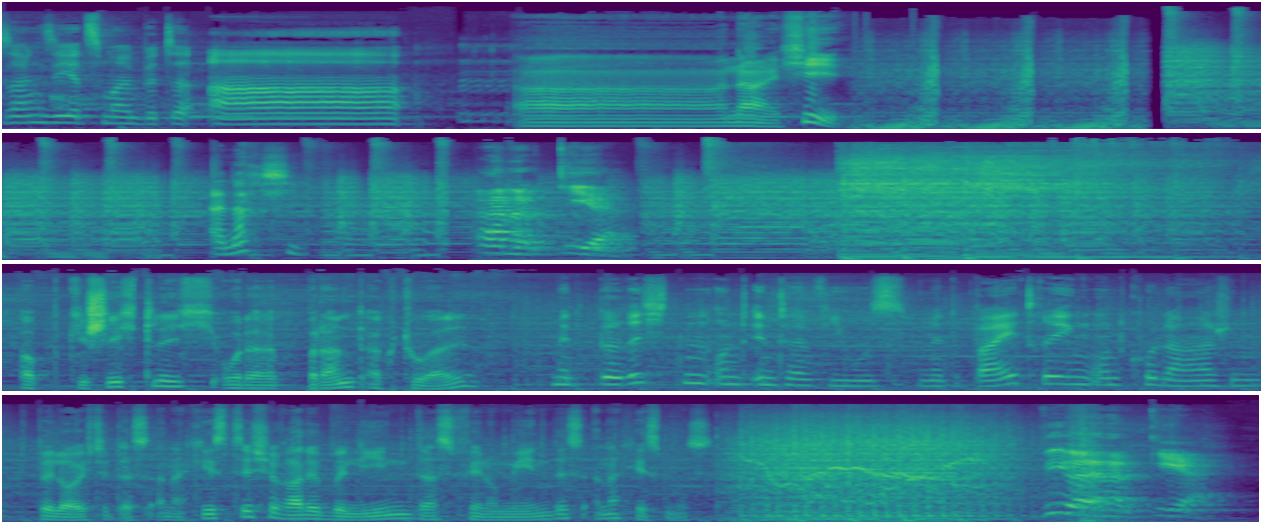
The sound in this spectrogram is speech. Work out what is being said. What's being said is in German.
Sagen Sie jetzt mal bitte A. Anarchie. Anarchie. Anarchia. Ob geschichtlich oder brandaktuell, Mit Berichten und Interviews, mit Beiträgen und Collagen. beleuchtet das anarchistische Radio Berlin das Phänomen des Anarchismus. Viva la anarquía.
